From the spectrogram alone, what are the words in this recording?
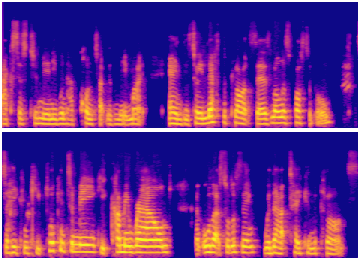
access to me and he wouldn't have contact with me. It might end it. So he left the plants there as long as possible so he can keep talking to me, keep coming round and all that sort of thing without taking the plants.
